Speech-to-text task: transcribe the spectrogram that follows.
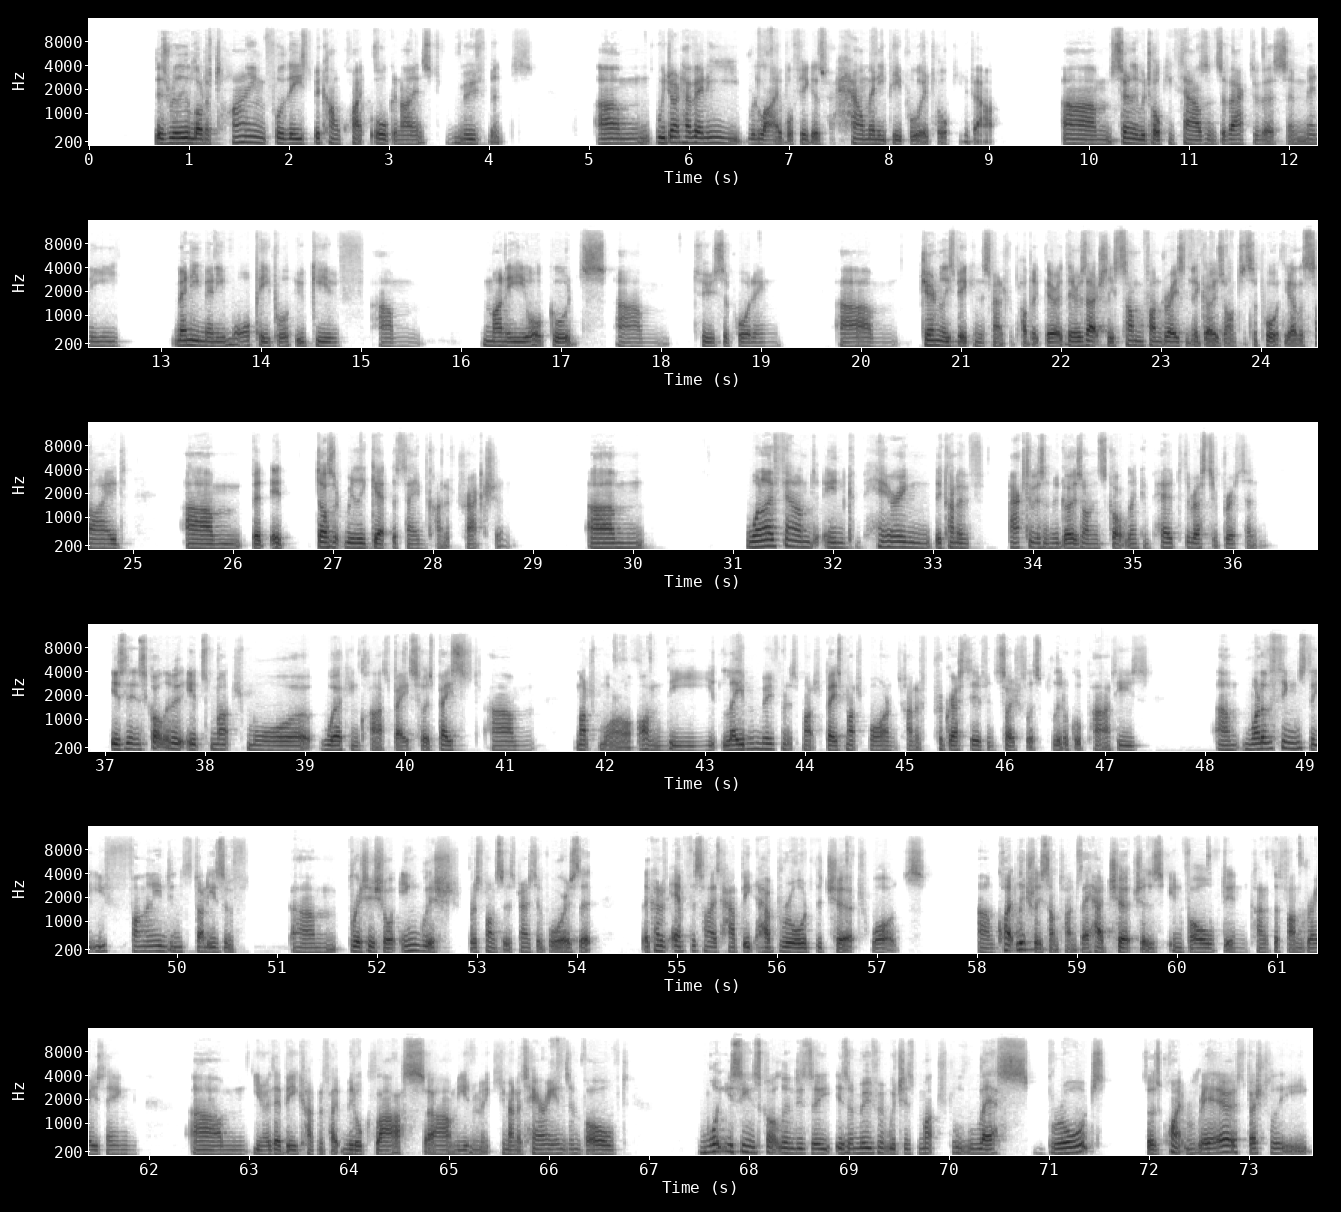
there's really a lot of time for these to become quite organized movements. Um, we don't have any reliable figures for how many people we're talking about. Um, certainly, we're talking thousands of activists and many many, many more people who give um, money or goods um, to supporting, um, generally speaking, the Spanish Republic. There, there is actually some fundraising that goes on to support the other side, um, but it doesn't really get the same kind of traction. Um, what I found in comparing the kind of activism that goes on in Scotland compared to the rest of Britain is that in Scotland it's much more working class based. So it's based um, much more on the labor movement. It's much based much more on kind of progressive and socialist political parties. Um, one of the things that you find in studies of um, British or English response to the Spanish Civil War is that they kind of emphasize how big, how broad the church was. um, quite literally sometimes they had churches involved in kind of the fundraising. Um, you know, there'd be kind of like middle class um, humanitarians involved. What you see in Scotland is a is a movement which is much less broad, so it's quite rare, especially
